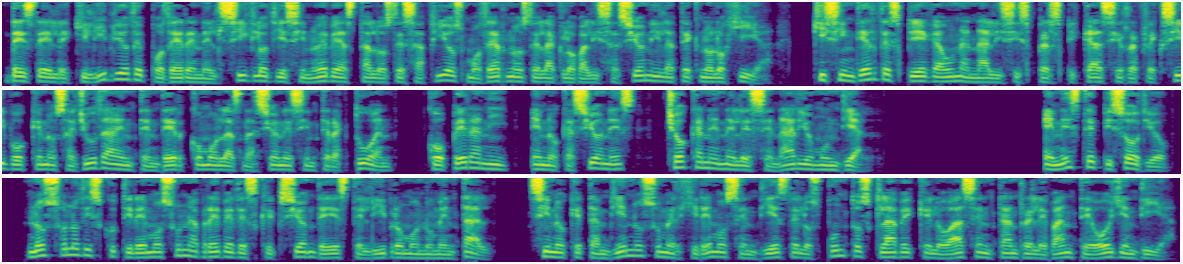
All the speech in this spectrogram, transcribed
Desde el equilibrio de poder en el siglo XIX hasta los desafíos modernos de la globalización y la tecnología, Kissinger despliega un análisis perspicaz y reflexivo que nos ayuda a entender cómo las naciones interactúan, cooperan y, en ocasiones, chocan en el escenario mundial. En este episodio, no solo discutiremos una breve descripción de este libro monumental, sino que también nos sumergiremos en 10 de los puntos clave que lo hacen tan relevante hoy en día.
